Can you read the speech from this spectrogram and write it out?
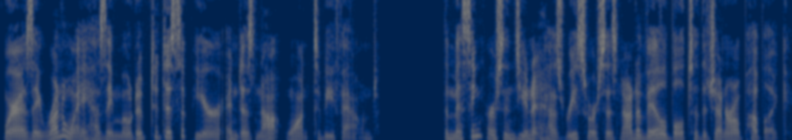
whereas a runaway has a motive to disappear and does not want to be found. The Missing Persons Unit has resources not available to the general public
